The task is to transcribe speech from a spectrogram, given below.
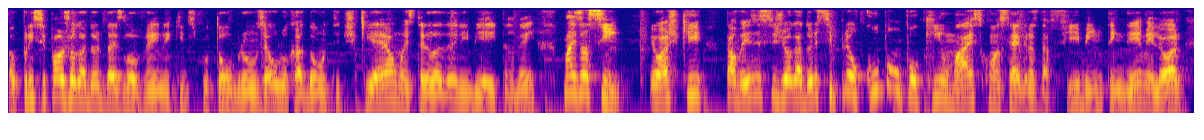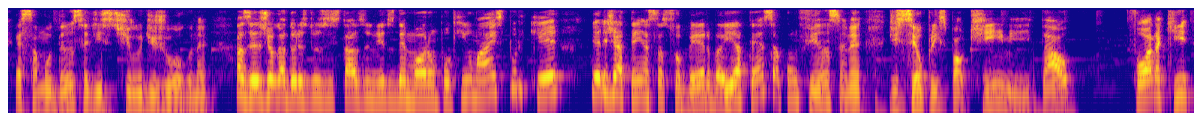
O principal jogador da Eslovênia que disputou o bronze é o Luka Doncic, que é uma estrela da NBA também. Mas assim, eu acho que talvez esses jogadores se preocupam um pouquinho mais com as regras da FIBA e entender melhor essa mudança de estilo de jogo, né? Às vezes jogadores dos Estados Unidos demoram um pouquinho mais porque ele já tem essa soberba e até essa confiança, né, de ser o principal time e tal. Fora que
